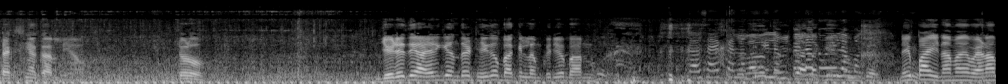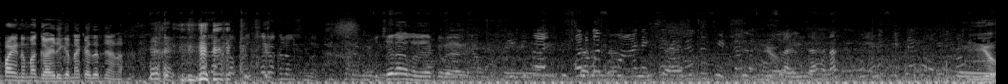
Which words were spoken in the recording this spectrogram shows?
ਟੈਕਸੀਆਂ ਕਰ ਲੀਆਂ ਵਾ। ਚਲੋ। ਜਿਹੜੇ ਤੇ ਆ ਜਾਣਗੇ ਅੰਦਰ ਠੀਕ ਆ ਬਾਕੀ ਲੰਮਕ ਜਿਓ ਬਾਹਰ ਨੂੰ। ਚੱਲ ਸਾਹਿਬ ਪਹਿਲਾਂ ਤੂੰ ਹੀ ਲੰਮ ਪਹਿਲਾਂ ਤੂੰ ਹੀ ਲੰਮਕ। ਨਹੀਂ ਭਾਈ ਨਾਲ ਮੈਂ ਬਹਿਣਾ ਭਾਈ ਨੂੰ ਮੈਂ ਗਾਈਡ ਕਰਨਾ ਕਿੱਧਰ ਜਾਣਾ। ਪਿੱਛੇ ਰੱਖ ਲਓ ਇੱਕ ਬੈਗ। ਉਹਨੂੰ ਕੋਈ ਸਮਾਨ ਇੱਕ ਤੇ ਸੀਟਾਂ ਫਲਾਈਟ ਹੈ ਨਾ ਯੋ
